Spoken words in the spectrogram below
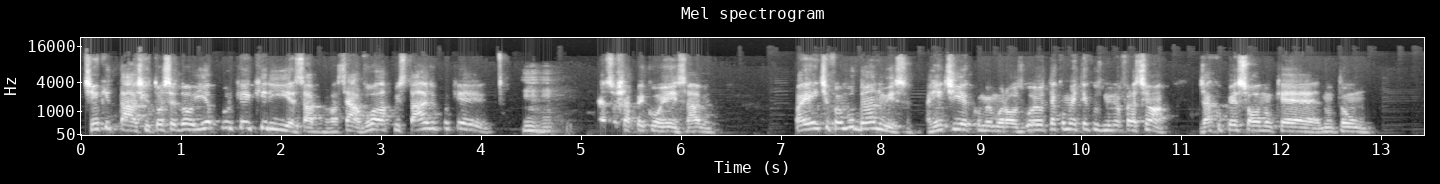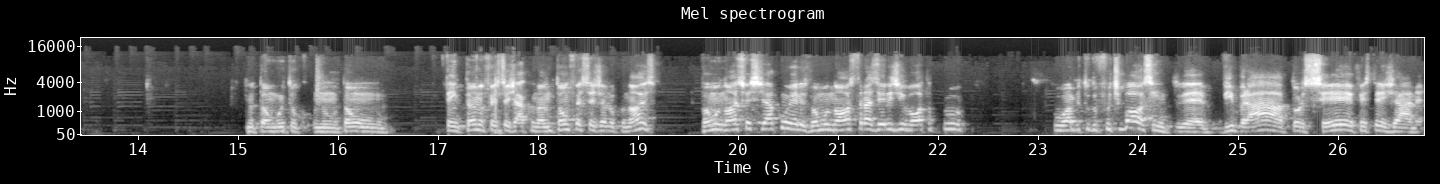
tinha que estar. Tá. Acho que o torcedor ia porque queria, sabe? Assim, ah, vou lá pro estádio porque uhum. é só Chapecoense, sabe? Aí a gente foi mudando isso. A gente ia comemorar os gols. Eu até comentei com os meninos, eu falei assim, ó, já que o pessoal não quer, não tão não estão muito, não estão tentando festejar com nós, não estão festejando com nós, vamos nós festejar com eles, vamos nós trazer eles de volta pro, o âmbito do futebol, assim, é, vibrar, torcer, festejar, né?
